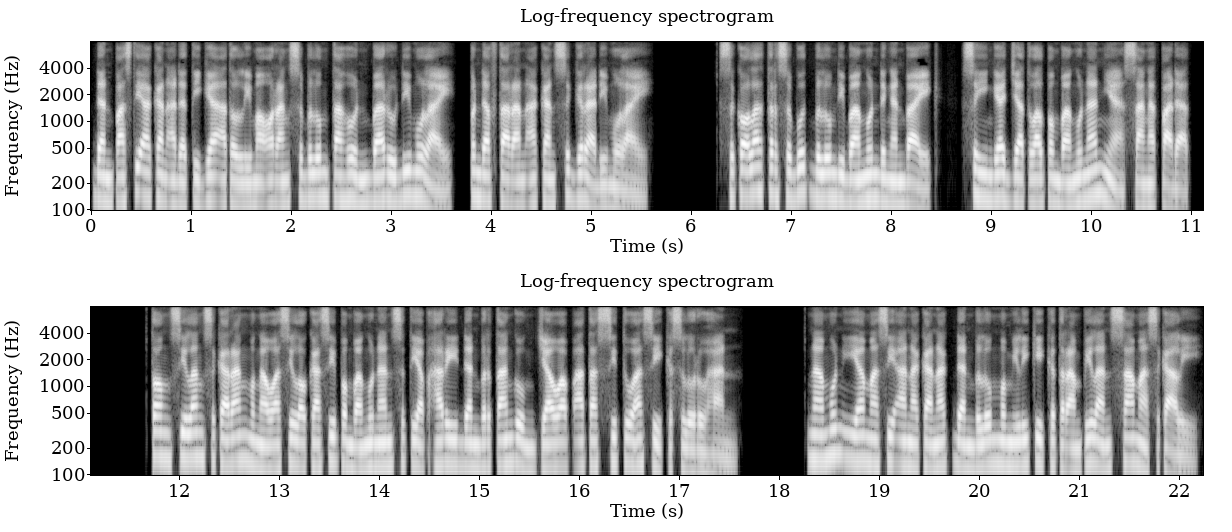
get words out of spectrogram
dan pasti akan ada tiga atau lima orang sebelum tahun baru dimulai, pendaftaran akan segera dimulai. Sekolah tersebut belum dibangun dengan baik, sehingga jadwal pembangunannya sangat padat. Tong Silang sekarang mengawasi lokasi pembangunan setiap hari dan bertanggung jawab atas situasi keseluruhan. Namun ia masih anak-anak dan belum memiliki keterampilan sama sekali.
